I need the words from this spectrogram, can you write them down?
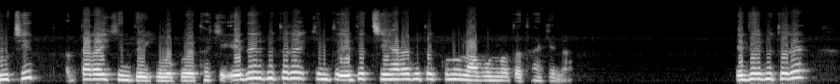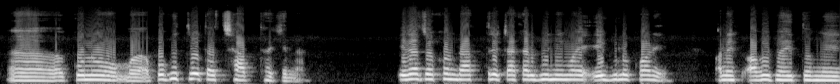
রুচি, তারাই কিন্তু এগুলো করে থাকে। এদের ভিতরে কিন্তু, এদের চেহারার ভিতরে কোনো লাবণ্যতা থাকে না। এদের ভিতরে কোনো পবিত্রতার ছাপ থাকে না। এরা যখন রাত্রে টাকার বিনিময়ে এগুলো করে, অনেক অবিবাহিত মেয়ে,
